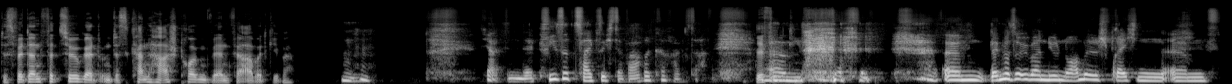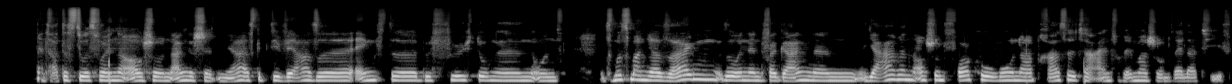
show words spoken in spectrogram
das wird dann verzögert und das kann haarsträubend werden für Arbeitgeber. Hm. Ja, in der Krise zeigt sich der wahre Charakter. Ähm, ähm, wenn wir so über New Normal sprechen, ähm, Jetzt hattest du es vorhin auch schon angeschnitten, ja. Es gibt diverse Ängste, Befürchtungen und jetzt muss man ja sagen, so in den vergangenen Jahren, auch schon vor Corona, prasselte einfach immer schon relativ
